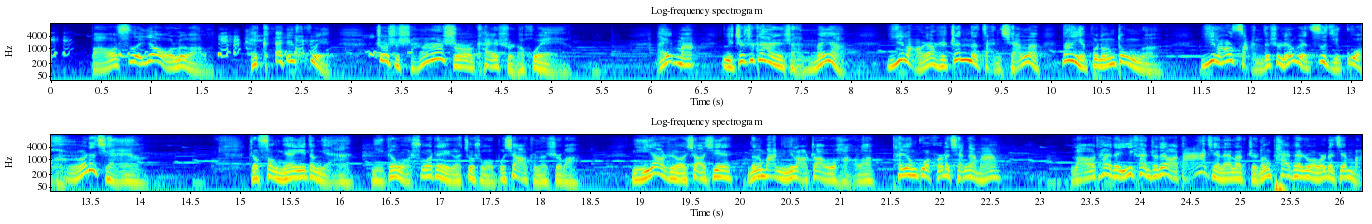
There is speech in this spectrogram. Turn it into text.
宝四又乐了，还开会？这是啥时候开始的会呀？哎妈，你这是干什么呀？姨老要是真的攒钱了，那也不能动啊！姨老攒的是留给自己过河的钱呀。这凤年一瞪眼：“你跟我说这个，就是我不孝顺了是吧？你要是有孝心，能把你姨老照顾好了，他用过河的钱干嘛？”老太太一看这都要打起来了，只能拍拍若文的肩膀：“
